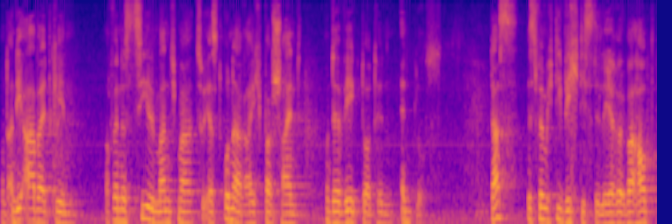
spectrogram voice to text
und an die Arbeit gehen, auch wenn das Ziel manchmal zuerst unerreichbar scheint und der Weg dorthin endlos. Das ist für mich die wichtigste Lehre überhaupt,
